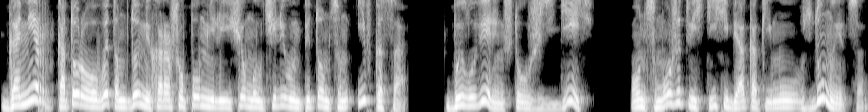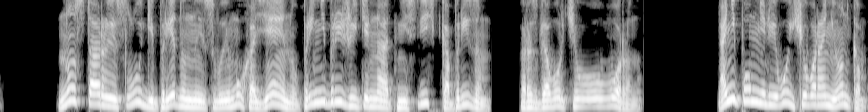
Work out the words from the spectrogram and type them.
Гомер, которого в этом доме хорошо помнили еще молчаливым питомцем Ивкаса, был уверен, что уж здесь он сможет вести себя, как ему вздумается. Но старые слуги, преданные своему хозяину, пренебрежительно отнеслись к капризам разговорчивого ворона. Они помнили его еще вороненком,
